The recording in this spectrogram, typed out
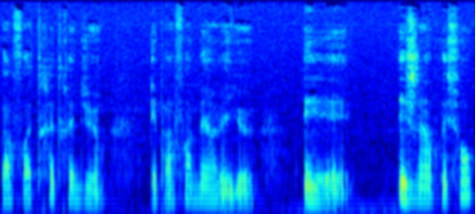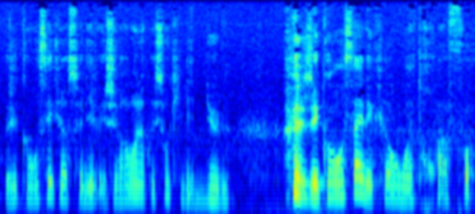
parfois très très dur et parfois merveilleux. Et, et j'ai l'impression, j'ai commencé à écrire ce livre et j'ai vraiment l'impression qu'il est nul. j'ai commencé à l'écrire au moins trois fois.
